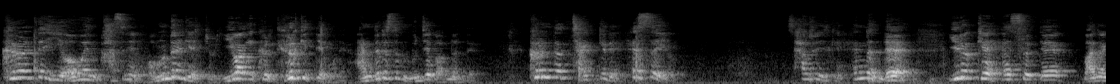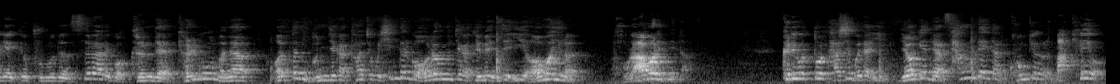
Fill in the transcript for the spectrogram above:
그럴 때 이 어머니는 가슴이 멍들겠죠. 이왕이 그걸 들었기 때문에. 안 들었으면 문제가 없는데. 그런데 자기들이 했어요. 사주 이렇게 했는데 이렇게 했을 때 만약에 그 부부는 쓰라리고 그런데 결국은 뭐냐 어떤 문제가 터지고 힘들고 어려운 문제가 되면 이제 이 어머니는 돌아버립니다. 그리고 또 다시 뭐냐 이 여기에 대한 상대에 대한 공격을 막 해요.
